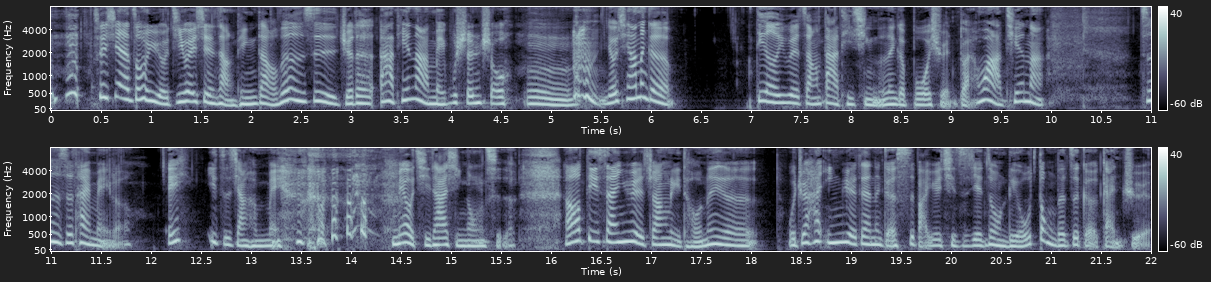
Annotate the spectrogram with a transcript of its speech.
所以现在终于有机会现场听到，真的是觉得啊，天哪，美不胜收。嗯，尤其他那个第二乐章大提琴的那个拨弦段，哇，天哪，真的是太美了！哎，一直讲很美。没有其他形容词的。然后第三乐章里头那个，我觉得他音乐在那个四把乐器之间这种流动的这个感觉，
